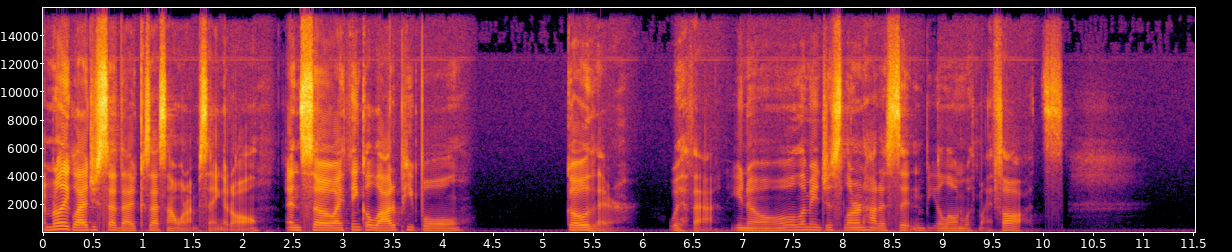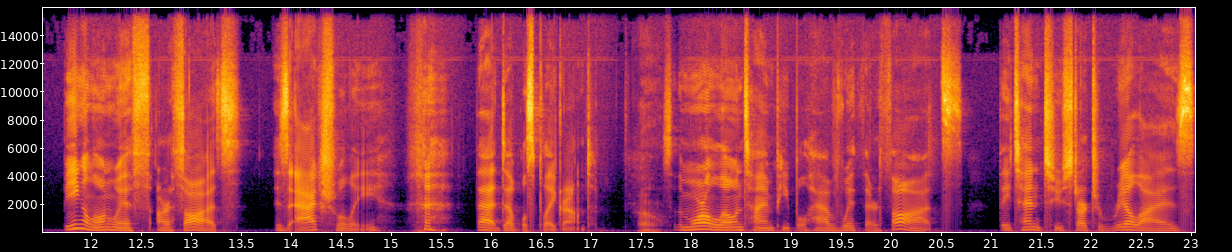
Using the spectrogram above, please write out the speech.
I'm really glad you said that because that's not what I'm saying at all. And so I think a lot of people go there with that. You know, oh, let me just learn how to sit and be alone with my thoughts. Being alone with our thoughts is actually that devil's playground. Oh. So the more alone time people have with their thoughts, they tend to start to realize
